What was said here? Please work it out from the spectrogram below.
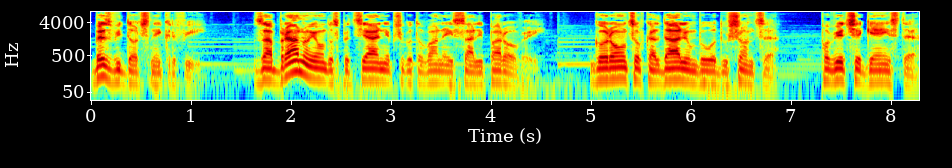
bez widocznej krwi. Zabrano ją do specjalnie przygotowanej sali parowej. Gorąco w kaldalium było duszące, powietrze gęste,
